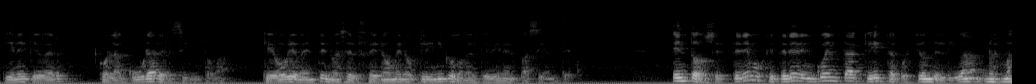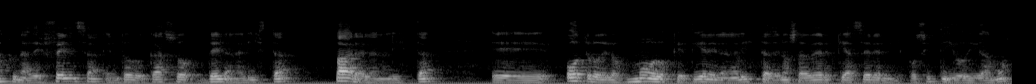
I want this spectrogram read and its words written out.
tiene que ver con la cura del síntoma, que obviamente no es el fenómeno clínico con el que viene el paciente. Entonces, tenemos que tener en cuenta que esta cuestión del diván no es más que una defensa, en todo caso, del analista, para el analista. Eh, otro de los modos que tiene el analista de no saber qué hacer en el dispositivo, digamos,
